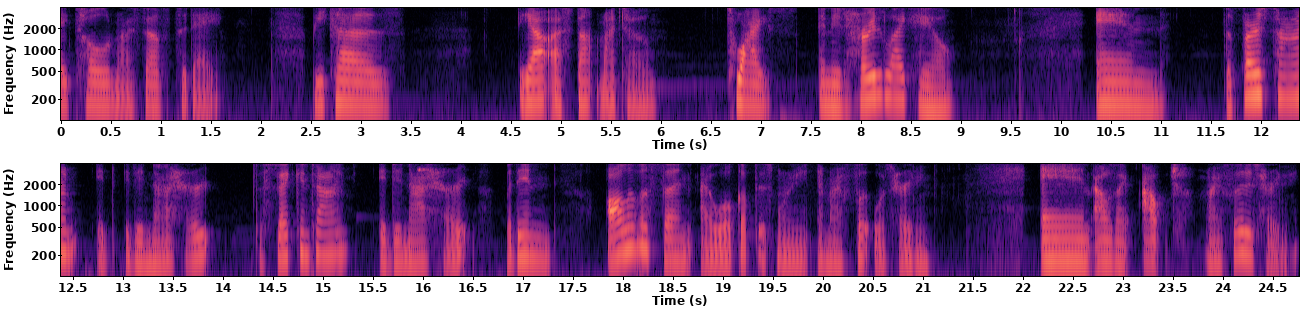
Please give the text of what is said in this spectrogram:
I told myself today because yeah, I stumped my toe twice and it hurted like hell. And the first time it, it did not hurt. The second time it did not hurt. But then all of a sudden, I woke up this morning and my foot was hurting. And I was like, ouch, my foot is hurting.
